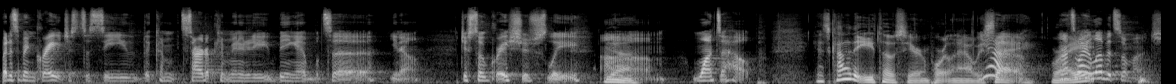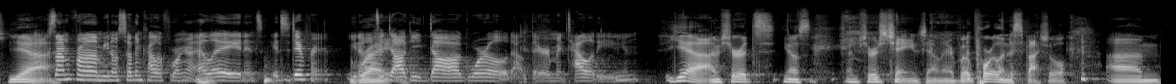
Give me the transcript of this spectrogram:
but it's been great just to see the com- startup community being able to you know just so graciously um, Yeah. want to help. it's kind of the ethos here in Portland. I always Yeah, say, right? that's why I love it so much. Yeah. because I'm from you know Southern California, LA, and it's it's different. You know, Right. it's a dog eat dog world out there mentality and. Yeah, I'm sure it's you know I'm sure it's changed down there, but Portland is special. Um,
